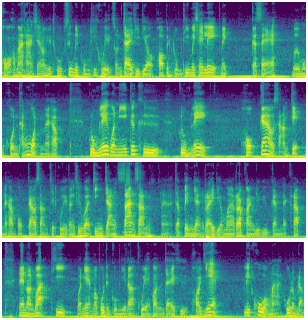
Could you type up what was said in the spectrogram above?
ขอเข้ามาทางช่อง YouTube ซึ่งเป็นกลุ่มที่ครูเอกสนใจทีเดียว เพราะเป็นกลุ่มที่ไม่ใช่เลขในกระแสเบอร์มงคลทั้งหมดนะครับ กลุ่มเลขวันนี้ก็คือกลุ่มเลข 6937 นะครับ 6937 คุยตั้งชื่อว่าจริงจังสร้างสรรค์อ่าจะเป็นอย่างไรเดี๋ยวมารับฟังรีวิวกันนะครับ แน่นอนว่าที่วันนี้มาพูดถึงกลุ่มนี้แล้วคุยให้ความสนใจก็คือ พอแยกเลขคู่ออกมาคู่ดำเดา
